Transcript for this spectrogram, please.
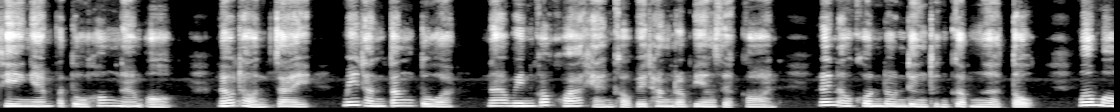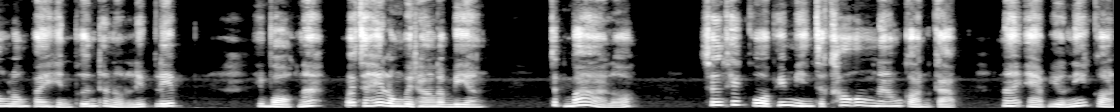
ทีแง้มประตูห้องน้ำออก แล้วถอนใจไม่ทันตั้งตัว นาวินก็คว้าแขนเขาไปทางระเบียงเสียก่อน เล่นเอาคนโดนดึงถึงเกือบเหงื่อตก เมื่อมองลงไปเห็นพื้นถนนลิบๆอย่าบอกนะ ว่าจะให้ลงไปทางระเบียง จะบ้าเหรอ ฉันแค่กลัวพี่มีนจะเข้าห้องน้ำก่อนกลับ นายแอบอยู่นี่ก่อน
